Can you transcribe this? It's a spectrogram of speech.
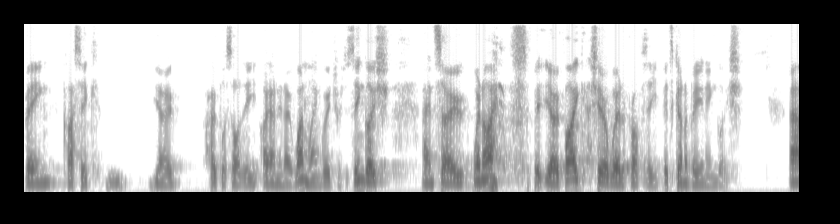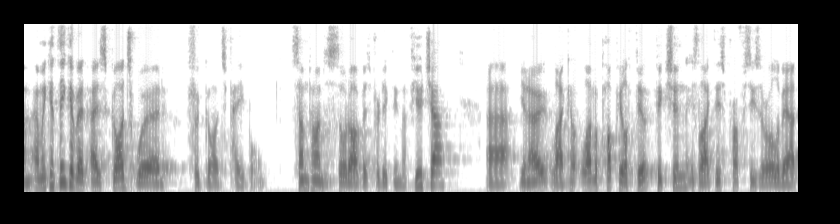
being classic, you know, hopeless Aussie, I only know one language, which is English. And so when I, you know, if I share a word of prophecy, it's going to be in English. Um, and we can think of it as God's word for God's people. Sometimes it's thought of as predicting the future. Uh, you know, like a lot of popular fi- fiction is like this. Prophecies are all about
